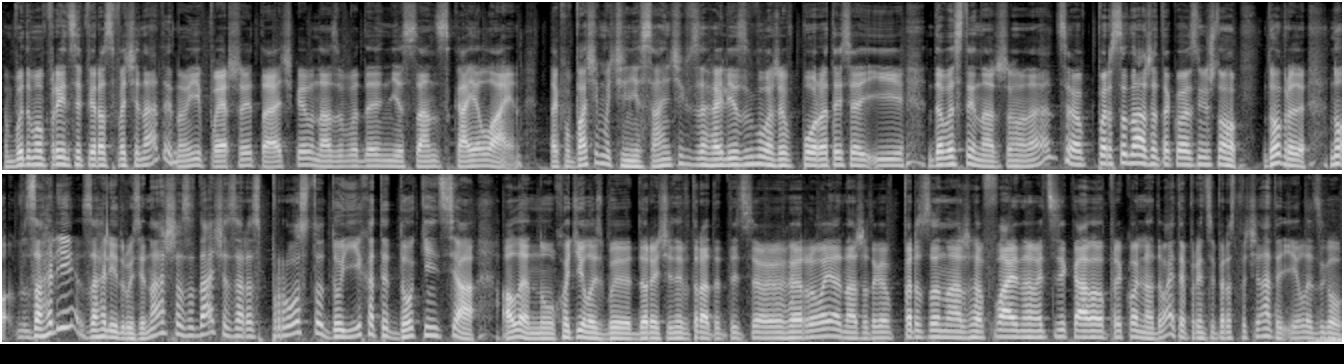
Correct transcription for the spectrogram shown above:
Будемо, в принципі, розпочинати. Ну і першою тачкою у нас буде Nissan Skyline. Так, побачимо, чи Нісанчик взагалі зможе впоратися і довести нашого да? цього персонажа такого смішного. Добре, ну взагалі, взагалі, друзі, наша задача зараз просто доїхати до кінця. Але ну хотілося б, до речі, не втратити цього героя, нашого такого персонажа файного, цікавого, прикольного. Давайте, в принципі, розпочинати і let's go.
